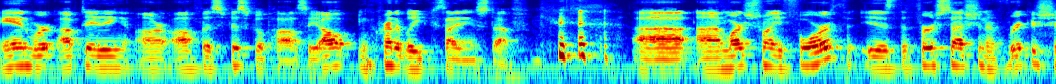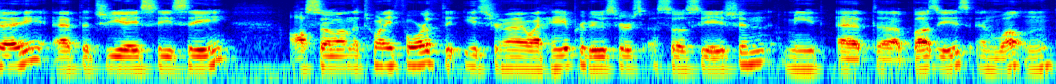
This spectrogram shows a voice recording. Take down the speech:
and we're updating our office fiscal policy. All incredibly exciting stuff. uh, on March 24th is the first session of Ricochet at the GACC. Also on the 24th, the Eastern Iowa Hay Producers Association meet at uh, Buzzy's in Welton.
